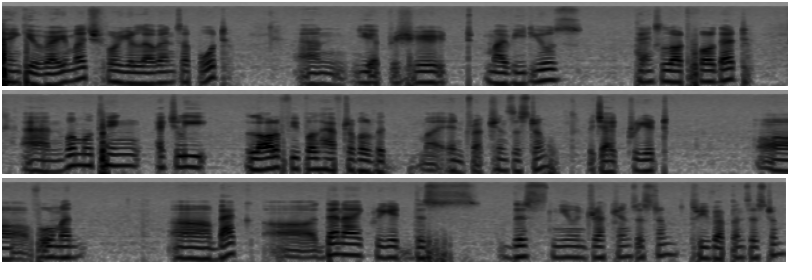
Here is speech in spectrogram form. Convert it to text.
Thank you very much for your love and support and you appreciate my videos. Thanks a lot for that. And one more thing actually a lot of people have trouble with my interaction system which I create uh, four months uh, back uh, then I create this this new interaction system three weapon system.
